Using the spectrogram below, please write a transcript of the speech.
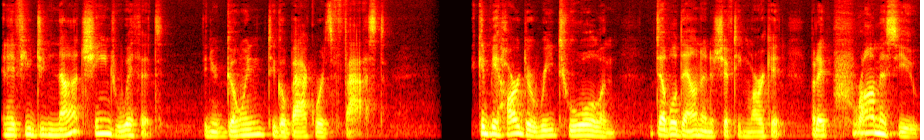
and if you do not change with it, then you're going to go backwards fast. It can be hard to retool and double down in a shifting market, but I promise you,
